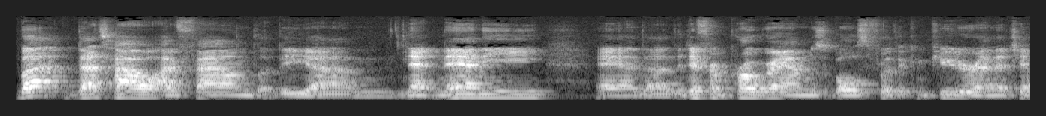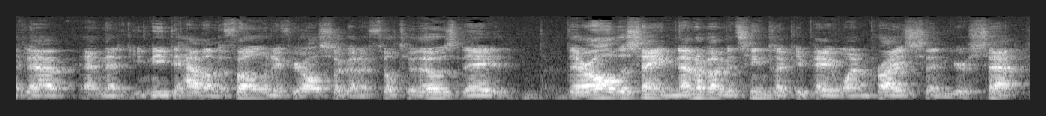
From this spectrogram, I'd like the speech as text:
But that's how I found the um, Net Nanny and uh, the different programs, both for the computer and that you have to have, and that you need to have on the phone if you're also going to filter those. They, they're all the same. None of them, it seems like you pay one price and you're set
